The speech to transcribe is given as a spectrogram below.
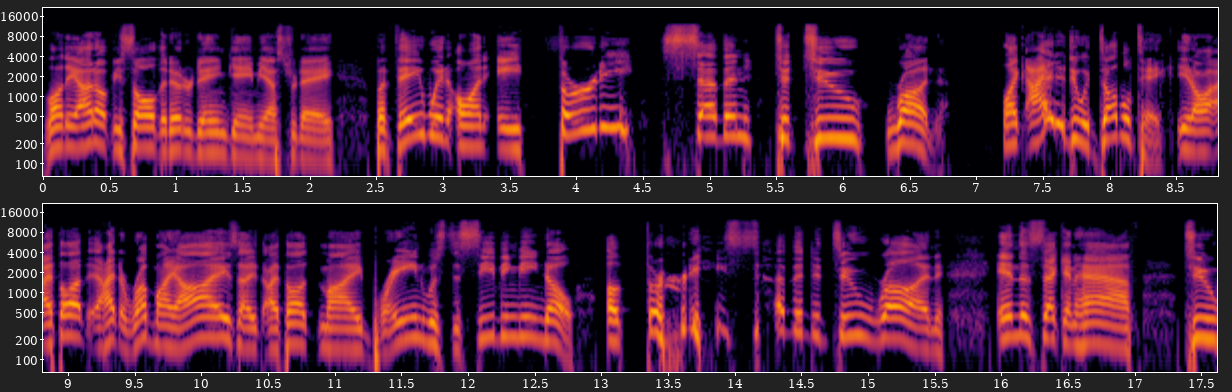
Lundy, I don't know if you saw the Notre Dame game yesterday, but they went on a 37 to 2 run. Like I had to do a double take. You know, I thought I had to rub my eyes. I, I thought my brain was deceiving me. No, a 37 to 2 run in the second half to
